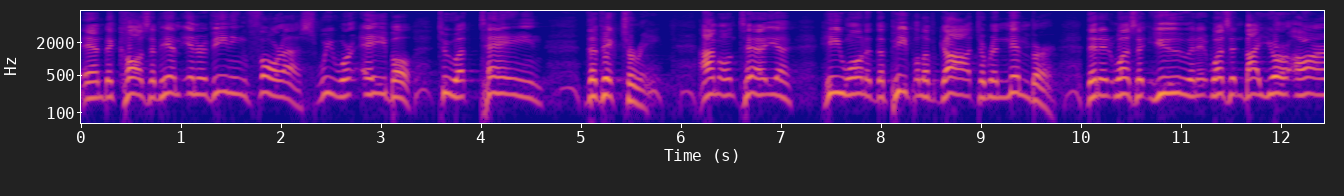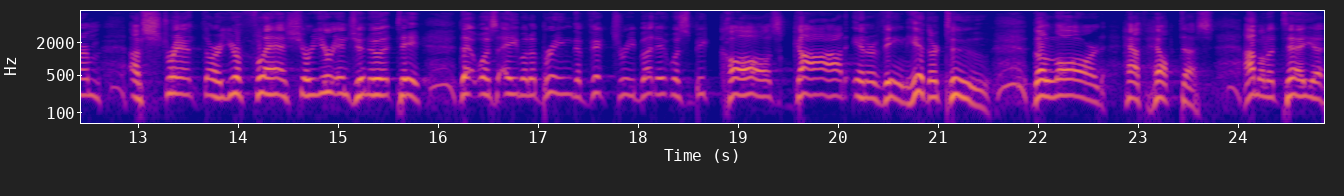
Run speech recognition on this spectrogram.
and because of Him intervening for us, we were able to obtain the victory. I'm going to tell you, He wanted the people of God to remember that it wasn't you and it wasn't by your arm of strength or your flesh or your ingenuity that was able to bring the victory, but it was because God intervened. Hitherto, the Lord hath helped us. I'm going to tell you,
